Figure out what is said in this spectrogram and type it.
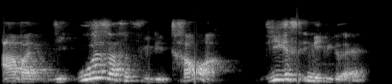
Aber die Ursache für die Trauer, die ist individuell.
